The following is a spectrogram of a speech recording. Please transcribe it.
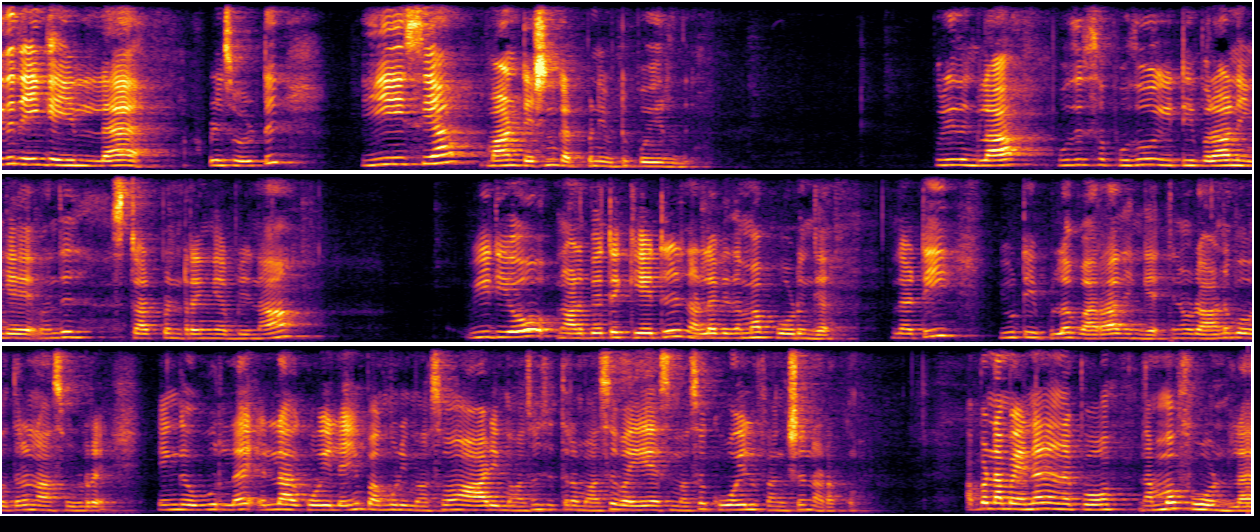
இது நீங்கள் இல்லை அப்படின்னு சொல்லிட்டு ஈஸியாக மானிட்டேஷன் கட் பண்ணி விட்டு போயிடுது புரியுதுங்களா? புதுசாக புது யூடியூபராக நீங்கள் வந்து ஸ்டார்ட் பண்ணுறீங்க அப்படின்னா வீடியோ நாலு பேர்கிட்ட கேட்டு நல்ல விதமாக போடுங்க. இல்லாட்டி யூடியூப்பில் வராதீங்க. என்னோடய அனுபவத்தில் நான் சொல்கிறேன் எங்கள் ஊரில் எல்லா கோயிலையும் பங்குனி மாதம் ஆடி மாதம் சித்திரை மாதம் வைகாசி மாதம் கோயில் ஃபங்க்ஷன் நடக்கும். அப்போ நம்ம என்ன நினைப்போம்? நம்ம ஃபோனில்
